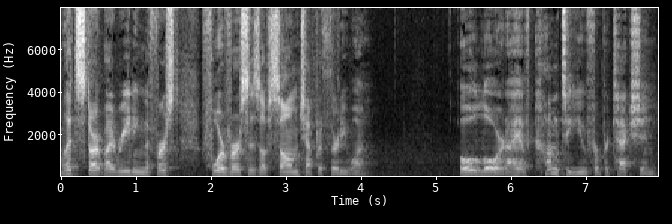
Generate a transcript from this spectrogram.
Let's start by reading the first four verses of Psalm chapter 31. O Lord, I have come to you for protection.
